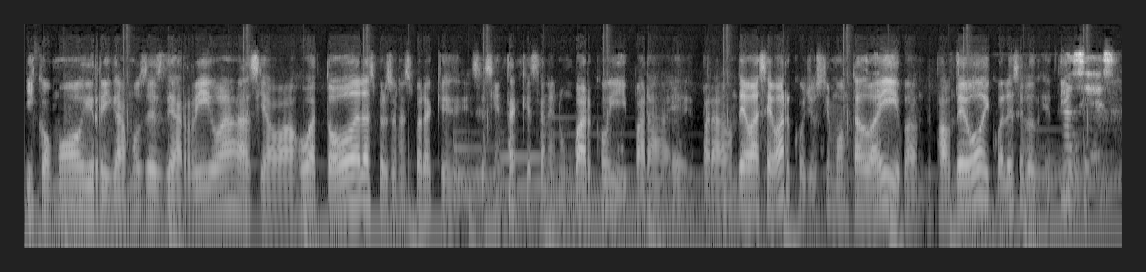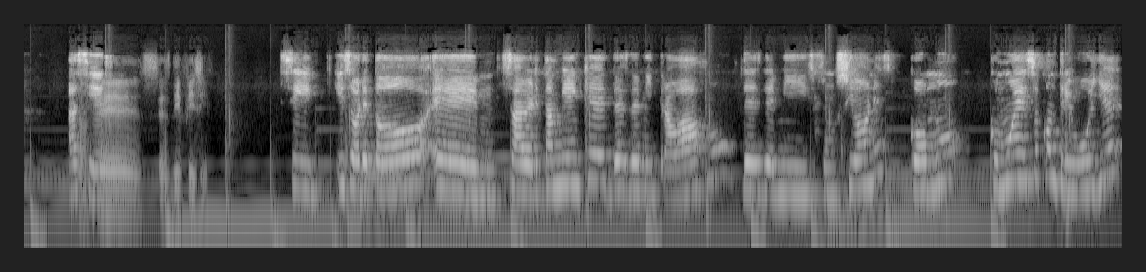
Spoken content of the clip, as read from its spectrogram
y cómo irrigamos desde arriba hacia abajo a todas las personas para que se sientan que están en un barco y para, eh, para dónde va ese barco, yo estoy montado ahí, ¿para, dónde voy? ¿Cuál es el objetivo? Así es, así es. Es difícil. Sí, y sobre todo em, saber también que desde mi trabajo, desde mis funciones, cómo, cómo eso contribuye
